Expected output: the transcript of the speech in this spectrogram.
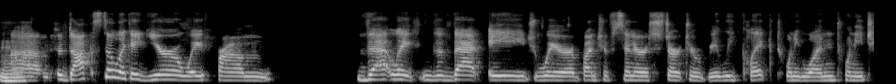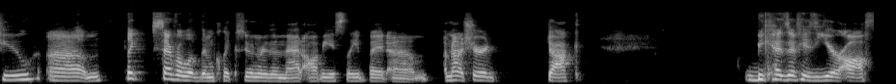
Mm-hmm. Um, so Dach's still like a year away from that like the, that age where a bunch of centers start to really click 21 22 um like several of them click sooner than that obviously but um i'm not sure dach because of his year off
